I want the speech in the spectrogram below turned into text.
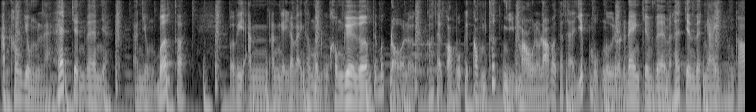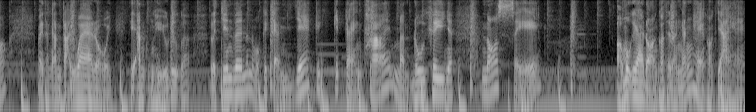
Anh không dùng là hết trên ven nha. Anh dùng bớt thôi. Bởi vì anh anh nghĩ là bản thân mình cũng không ghê gớm tới mức độ là có thể có một cái công thức nhiệm màu nào đó mà có thể giúp một người nào đó đang trên ven mà hết trên ven ngay. Không có. Bản thân anh trải qua rồi thì anh cũng hiểu được á, là trên ven nó là một cái cảm giác, cái cái trạng thái mà đôi khi nha, nó sẽ, ở một giai đoạn có thể là ngắn hạn hoặc dài hạn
